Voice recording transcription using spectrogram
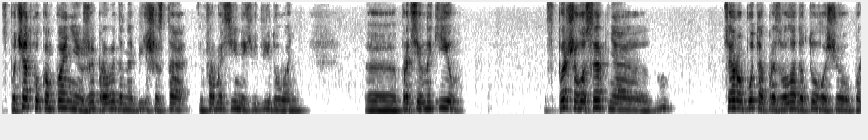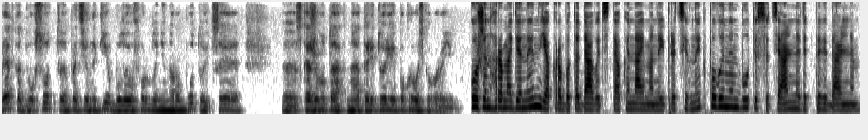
З початку кампанії вже проведено більше ста інформаційних відвідувань е, працівників. З 1 серпня ну, Ця робота призвела до того, що порядка 200 працівників були оформлені на роботу, і це, е, скажімо так, на території Покровського району. Кожен громадянин, як роботодавець, так і найманий працівник, повинен бути соціально відповідальним,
